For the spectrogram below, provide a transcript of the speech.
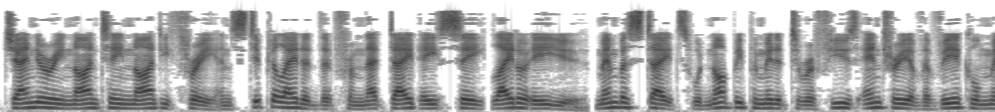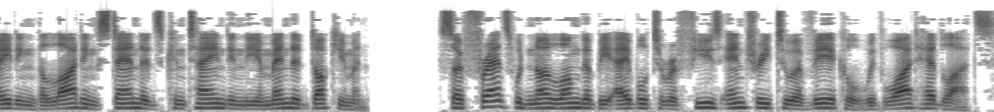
January 1993 and stipulated that from that date EC later EU member states would not be permitted to refuse entry of a vehicle meeting the lighting standards contained in the amended document. So France would no longer be able to refuse entry to a vehicle with white headlights.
